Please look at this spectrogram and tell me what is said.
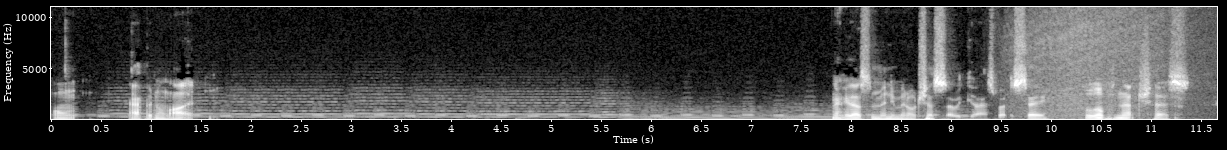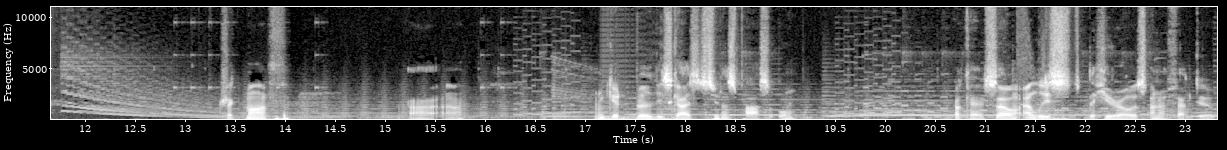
won't happen a lot. Okay, that's the mini medal chest that we got, I was about to say. We'll open that chest. Trick Moth. Uh, uh and get rid of these guys as soon as possible. Okay, so at least the hero is ineffective.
